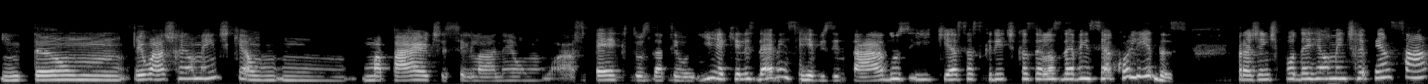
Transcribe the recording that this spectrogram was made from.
Então, eu acho realmente que é um, um, uma parte, sei lá, né, um, aspectos da teoria que eles devem ser revisitados e que essas críticas elas devem ser acolhidas para a gente poder realmente repensar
